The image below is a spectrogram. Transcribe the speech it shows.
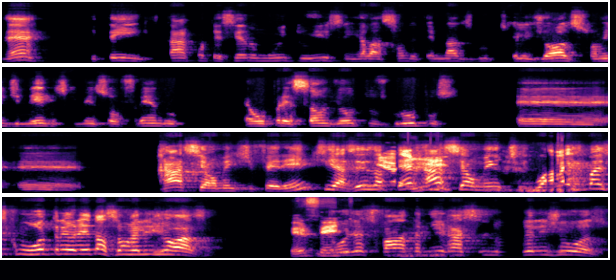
né? e tem está acontecendo muito isso em relação a determinados grupos religiosos, somente negros que vêm sofrendo é, opressão de outros grupos é, é, racialmente diferentes e às vezes e até aí? racialmente iguais, mas com outra orientação religiosa. Perfeito. Então, hoje se fala também racismo religioso.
